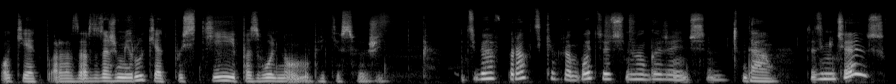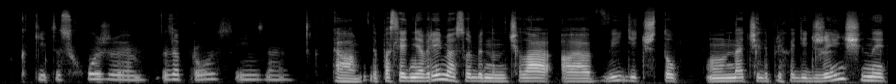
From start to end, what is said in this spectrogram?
Окей, зажми руки, отпусти и позволь новому прийти в свою жизнь. У тебя в практике, в работе очень много женщин. Да. Ты замечаешь какие-то схожие запросы, я не знаю? Да, в последнее время особенно начала а, видеть, что начали приходить женщины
